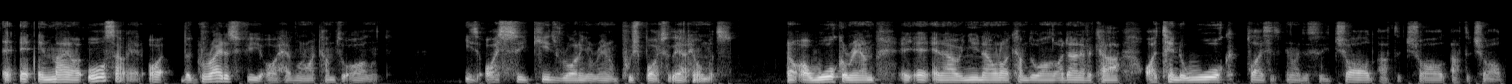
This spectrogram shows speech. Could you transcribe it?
and, and, may I also add, I, the greatest fear I have when I come to Ireland is I see kids riding around on push bikes without helmets. I walk around, and, and, and you know, when I come to Ireland, I don't have a car. I tend to walk places, and I just see child after child after child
